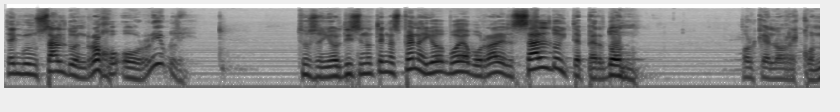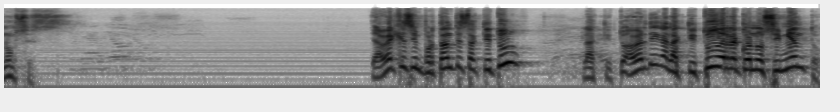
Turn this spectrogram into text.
Tengo un saldo en rojo horrible. El Señor dice, no tengas pena, yo voy a borrar el saldo y te perdono. Porque lo reconoces. ¿Ya ve que es importante esa actitud? La actitud, a ver, diga, la actitud de reconocimiento.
